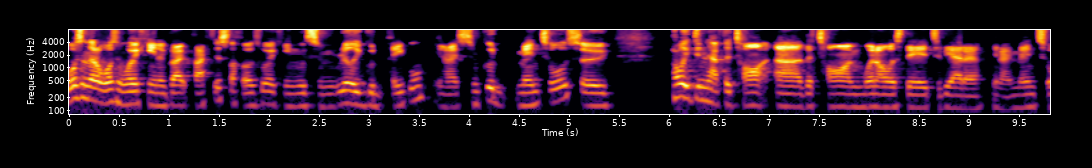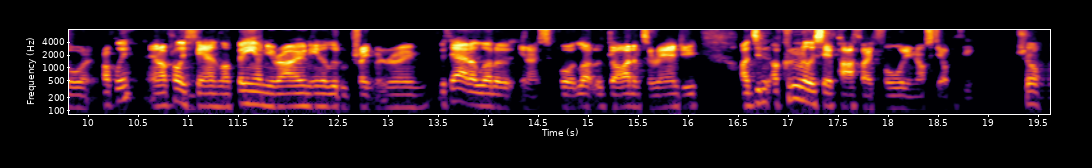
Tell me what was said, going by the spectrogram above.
It wasn't that I wasn't working in a great practice; like I was working with some really good people, you know, some good mentors who probably didn't have the time uh, the time when I was there to be able to you know mentor properly. And I probably found like being on your own in a little treatment room without a lot of you know support, a lot of guidance around you, I didn't I couldn't really see a pathway forward in osteopathy. Sure.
